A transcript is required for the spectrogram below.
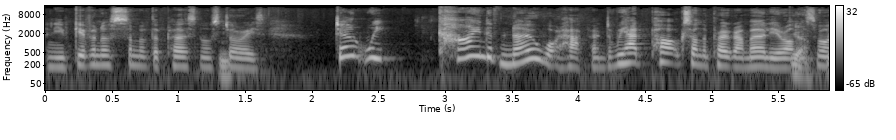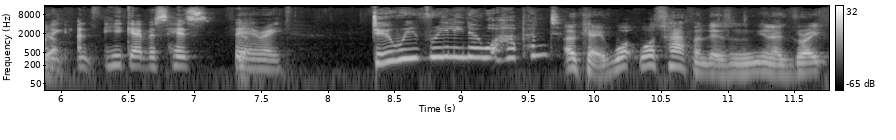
and you've given us some of the personal mm. stories. Mm. Don't we kind of know what happened? We had Parks on the programme earlier on yeah, this morning, yeah. and he gave us his theory. Do we really know what happened? OK, what, what's happened is, and you know, great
